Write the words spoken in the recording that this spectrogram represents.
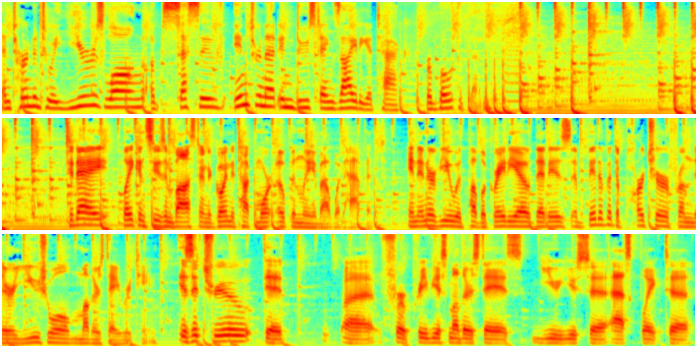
and turned into a years long, obsessive, internet induced anxiety attack for both of them. Today, Blake and Susan Boston are going to talk more openly about what happened. An interview with public radio that is a bit of a departure from their usual Mother's Day routine. Is it true that uh, for previous Mother's Days, you used to ask Blake to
